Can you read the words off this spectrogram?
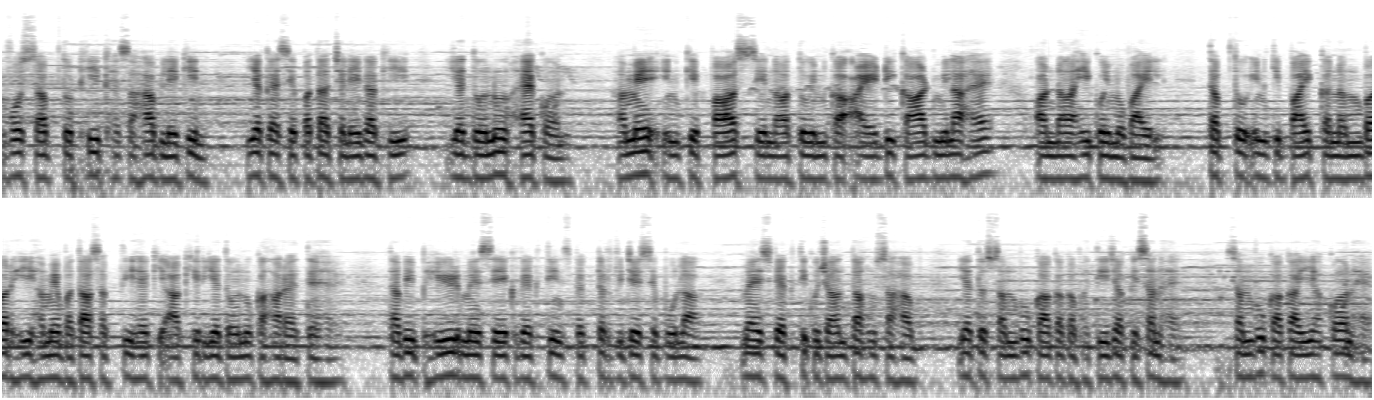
वो सब तो ठीक है साहब, लेकिन यह कैसे पता चलेगा कि यह दोनों है कौन? हमें इनके पास से ना तो इनका आईडी कार्ड मिला है और ना ही कोई मोबाइल। तब तो इनकी बाइक का नंबर ही हमें बता सकती है कि आखिर ये दोनों कहाँ रहते हैं। तभी भीड़ में से एक व्यक्ति इंस्पेक्टर विजय से बोला, मैं इस व्यक्ति को जानता हूँ, साहब। यह तो शंभू काका का भतीजा किशन है। शंभू काका, यह कौन है?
